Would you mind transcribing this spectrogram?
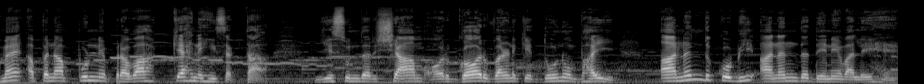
मैं अपना पुण्य प्रवाह कह नहीं सकता। ये सुंदर श्याम और गौर वर्ण के दोनों भाई आनंद को भी आनंद देने वाले हैं।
